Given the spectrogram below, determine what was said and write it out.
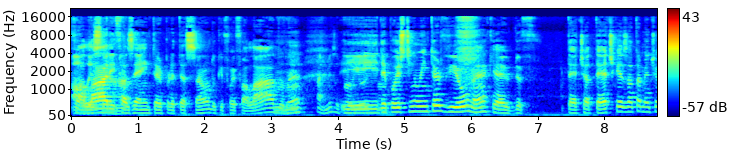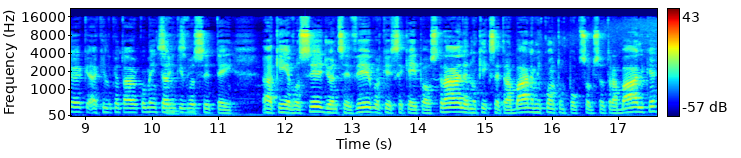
Aula falar e externa. fazer a interpretação do que foi falado, né? Ah, prova de e então. depois tinha o interview, né? Que é tete a tete, que é exatamente aquilo que eu estava comentando, Sim, que sim. você tem. Ah, quem é você, de onde você veio, por que você quer ir para a Austrália, no que, que você trabalha, me conta um pouco sobre o seu trabalho, que é-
